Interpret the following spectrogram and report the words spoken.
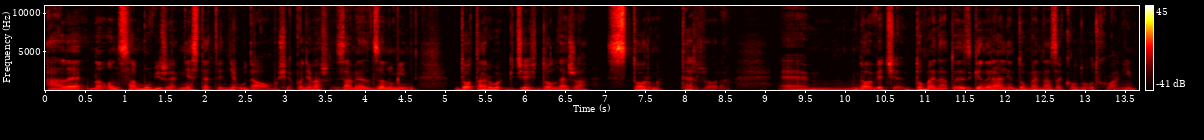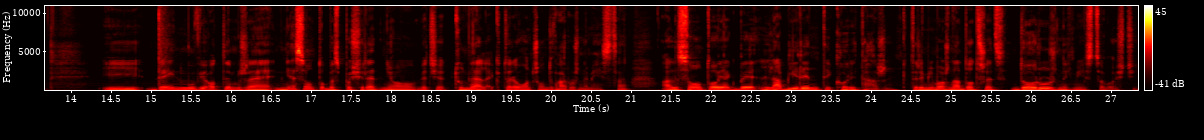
ale no on sam mówi, że niestety nie udało mu się, ponieważ zamiast za Lumin dotarł gdzieś do leża Storm Terrora. No wiecie, domena to jest generalnie domena zakonu otchłani i Dane mówi o tym, że nie są to bezpośrednio, wiecie, tunele, które łączą dwa różne miejsca, ale są to jakby labirynty korytarzy, którymi można dotrzeć do różnych miejscowości.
